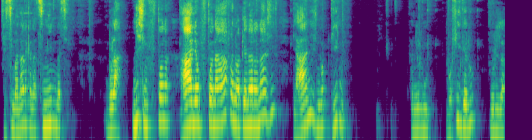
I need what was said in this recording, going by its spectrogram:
izay tsy manaraka na tsy mino na tsy mbola misy ny fotoana any amin'ny fotoana hafa no ampianarana azy de any izy no ampidirina fa ny olo voafidy aloha ny olona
